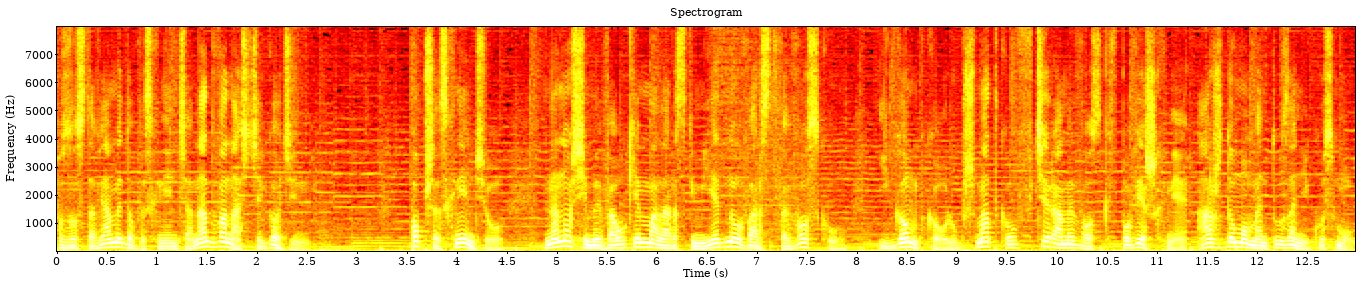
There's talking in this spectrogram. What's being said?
pozostawiamy do wyschnięcia na 12 godzin. Po przeschnięciu nanosimy wałkiem malarskim jedną warstwę wosku i gąbką lub szmatką wcieramy wosk w powierzchnię, aż do momentu zaniku smug.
